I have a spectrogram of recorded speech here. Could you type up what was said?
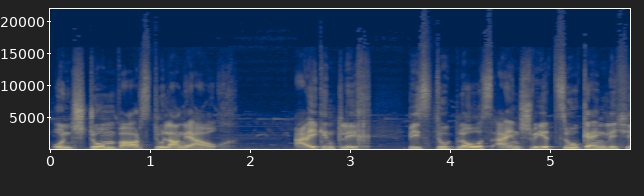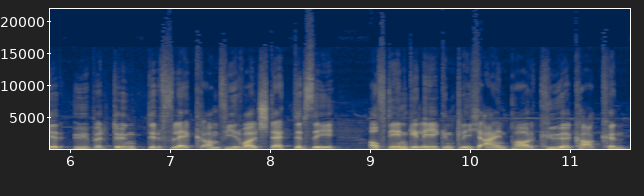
Und stumm warst du lange auch. Eigentlich bist du bloß ein schwer zugänglicher, überdüngter Fleck am Vierwaldstätter See, auf den gelegentlich ein paar Kühe kacken.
